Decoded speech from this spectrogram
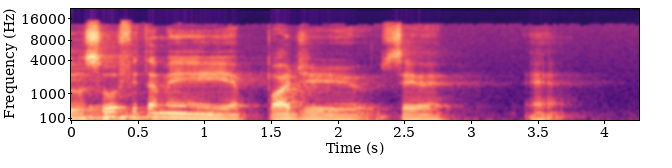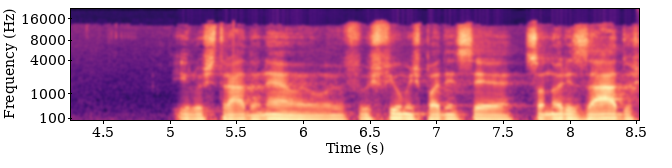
o surf também pode ser é, ilustrado, né? Os filmes podem ser sonorizados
